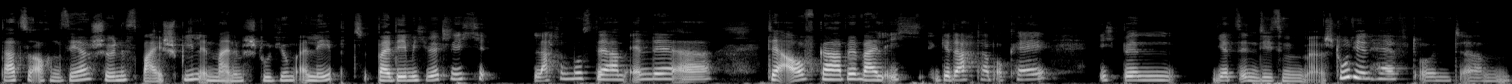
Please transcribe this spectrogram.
dazu auch ein sehr schönes Beispiel in meinem Studium erlebt, bei dem ich wirklich lachen musste am Ende äh, der Aufgabe, weil ich gedacht habe, okay, ich bin jetzt in diesem äh, Studienheft und ähm,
